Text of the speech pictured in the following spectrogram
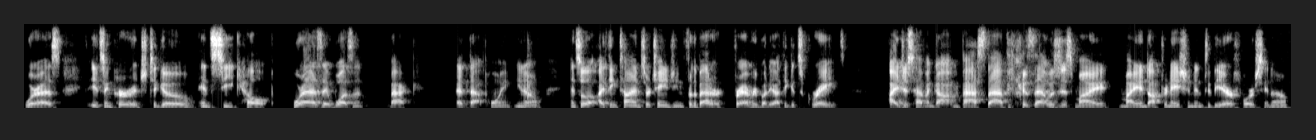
whereas it's encouraged to go and seek help, whereas it wasn't back at that point, you know. And so I think times are changing for the better for everybody. I think it's great. I just haven't gotten past that because that was just my my indoctrination into the Air Force, you know.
